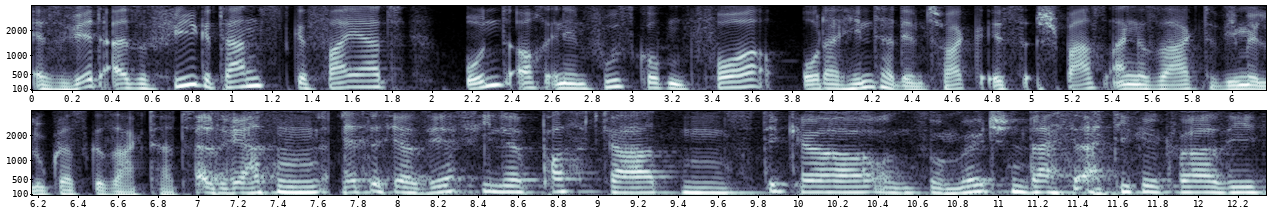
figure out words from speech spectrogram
Es wird also viel getanzt, gefeiert und auch in den Fußgruppen vor oder hinter dem Truck ist Spaß angesagt, wie mir Lukas gesagt hat. Also wir hatten letztes Jahr sehr viele Postkarten, Sticker und so Merchandise-Artikel quasi,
